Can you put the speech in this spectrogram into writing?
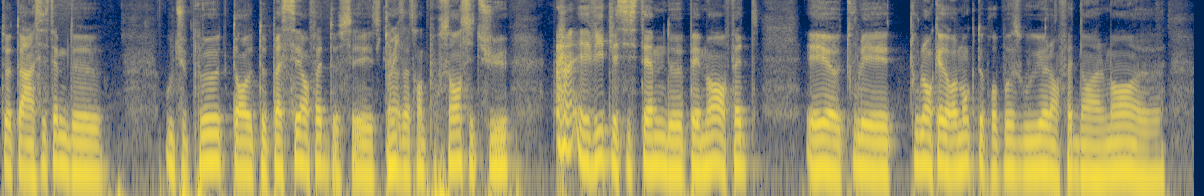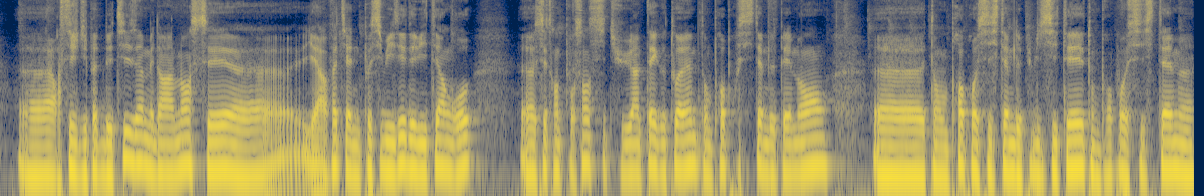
tu as un système de où tu peux te passer en fait de ces 15 à 30% si tu évites les systèmes de paiement en fait et tous les, tout l'encadrement que te propose Google en fait normalement. alors si je dis pas de bêtises, hein, mais normalement c'est, il y a, en fait il y a une possibilité d'éviter en gros ces 30% si tu intègres toi-même ton propre système de paiement, euh, ton propre système de publicité, ton propre système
